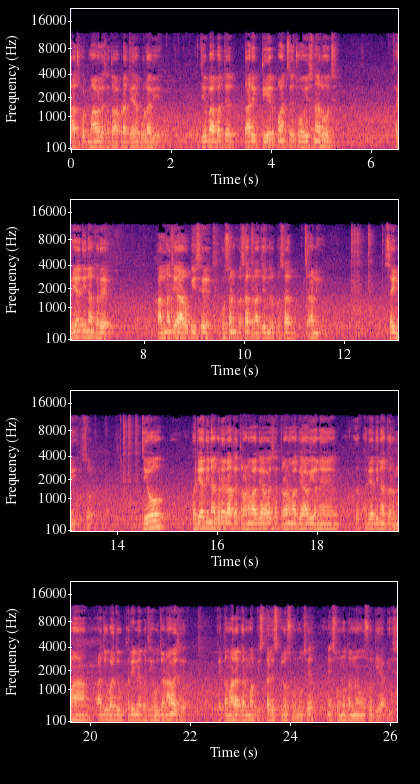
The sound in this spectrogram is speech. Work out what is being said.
રાજકોટમાં આવેલા છે તો આપણા ઘેરે બોલાવીએ. જે બાબતે તારીખ તેર પાંચ ચોવીસના રોજ ફરિયાદીના ઘરે હાલના જે આરોપી છે, ભૂષણ પ્રસાદ, રાજેન્દ્ર પ્રસાદ જાની, સૈની સોરી જેઓ ફરિયાદીના ઘરે રાતે ત્રણ વાગે આવે છે, ત્રણ વાગે આવી અને ફરિયાદીના ઘરમાં આજુબાજુ ફરીને પછી એવું જણાવે છે કે તમારા ઘરમાં પિસ્તાલીસ કિલો સોનું છે અને સોનું તમને હું શોધી આપીશ.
